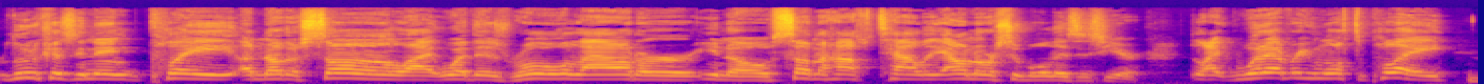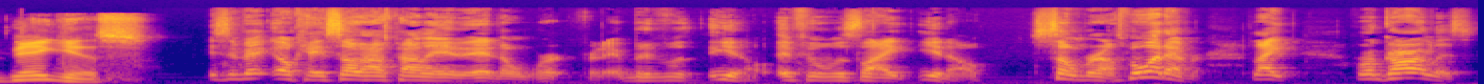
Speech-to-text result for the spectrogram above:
Ludacris can then play another song, like whether it's Roll Out or, you know, Southern Hospitality. I don't know where Super Bowl is this year. Like, whatever he wants to play. Vegas. It's in Ve- okay. Southern Hospitality, it, it don't work for that. But if it was, you know, if it was like, you know, somewhere else, but whatever. Like, regardless,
